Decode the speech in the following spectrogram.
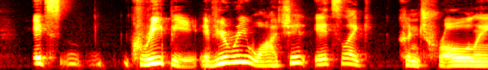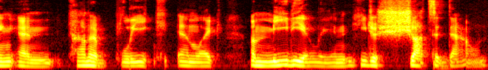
it's creepy. If you rewatch it, it's like controlling and kind of bleak, and like immediately, and he just shuts it down.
